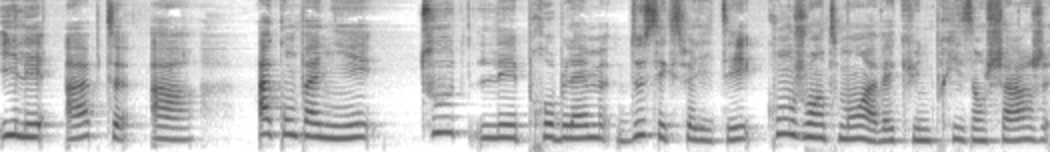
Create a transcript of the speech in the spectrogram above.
il est apte à accompagner tous les problèmes de sexualité conjointement avec une prise en charge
